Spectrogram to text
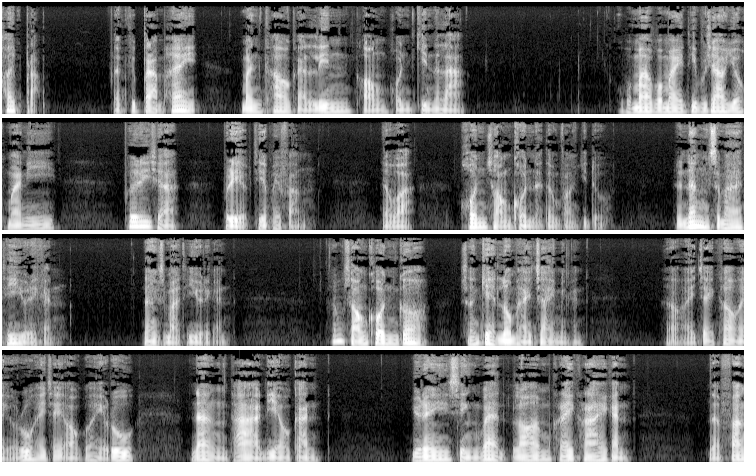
ค่อยปรับแต่คือปรับให้มันเข้ากับลิ้นของคนกินนั่นละอุปมาอุปไมยที่พระเจ้ายกมานี้ เพื่อที่จะเเปรียบเทียบให้ฟังแต่ว่าคนสองคนนะท่านฟังคิดดูนั่งสมาธิอยู่ด้วยกัน นั่งสมาธิอยู่ด้วยกัน ทั้งสองคนก็สังเกตลมหายใจเหมือนกันเอาหายใจเข้าให้รู้หายใจออกก็ให้รู้ นั่งท่าเดียวกัน อยู่ในสิ่งแวดล้อมคล้ายๆกันนะฟัง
